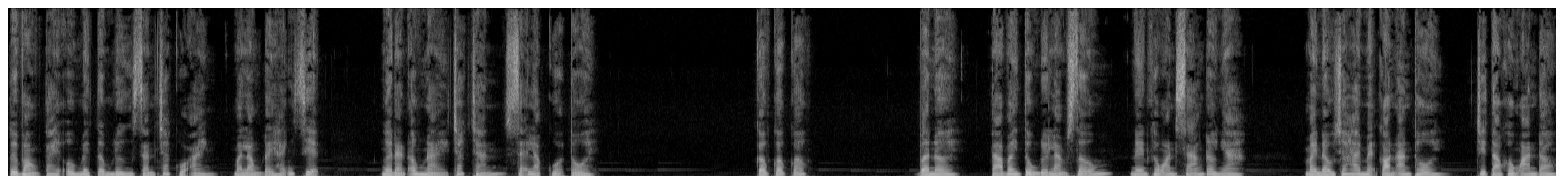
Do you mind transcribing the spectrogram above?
Tôi vòng tay ôm lấy tấm lưng rắn chắc của anh mà lòng đầy hãnh diện. Người đàn ông này chắc chắn sẽ là của tôi. Cốc cốc cốc. Vân ơi, tao với anh Tùng đi làm sớm nên không ăn sáng đâu nha. Mày nấu cho hai mẹ con ăn thôi, chứ tao không ăn đâu.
